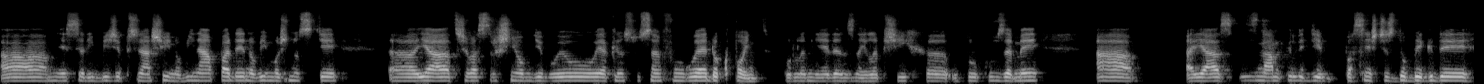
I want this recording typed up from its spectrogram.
A mně se líbí, že přinášejí nové nápady, nové možnosti. E, já třeba strašně obdivuju, jakým způsobem funguje DocPoint. Podle mě jeden z nejlepších e, útulků v zemi. A a já znám ty lidi vlastně ještě z doby, kdy,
